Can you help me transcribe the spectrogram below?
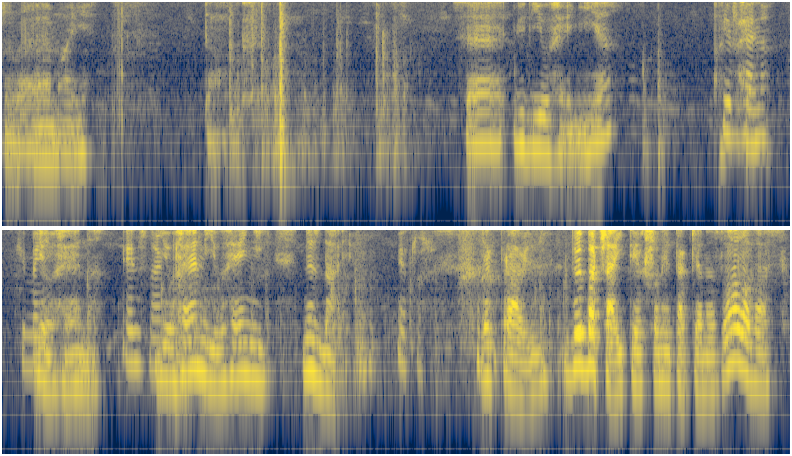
Живе має. Так. Це від Євгенія. А Євгена. Це? Євгена. Я не знаю. Євген, Євгеній. Не знаю, Я теж. як правильно. Вибачайте, якщо не так я назвала вас.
